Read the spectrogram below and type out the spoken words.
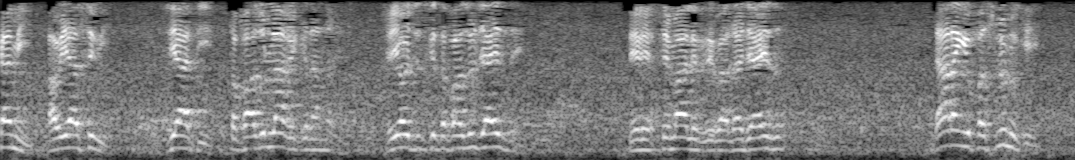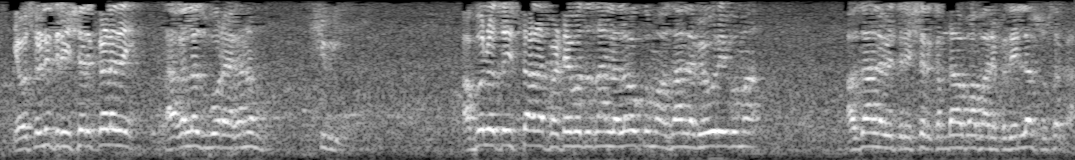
کمی او یا سوي زیاتی تفاضل لا کې نه یو جز کې تفاضل جایز دی نه احتمال الربا دا جایز دا رنګ فصلونو کې یو سړی درې شر کړه دی هغه لز بوره غنم شوی ابل ته استاده پټه وته ځان لالو کوم ځان لبه اورې کوم ځان لبه درې شر کم دا بابا نه په دې الله سوسکا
